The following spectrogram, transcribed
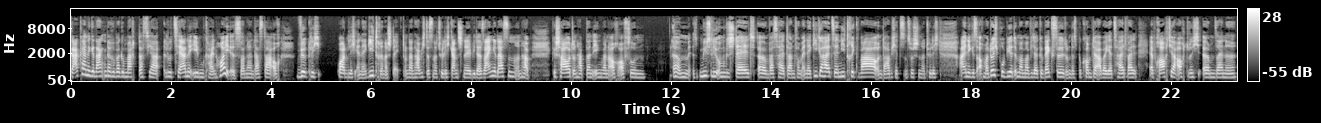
gar keine Gedanken darüber gemacht, dass ja Luzerne eben kein Heu ist, sondern dass da auch wirklich ordentlich Energie drinne steckt. Und dann habe ich das natürlich ganz schnell wieder sein gelassen und habe geschaut und habe dann irgendwann auch auf so ein ähm, Müsli umgestellt, äh, was halt dann vom Energiegehalt sehr niedrig war. Und da habe ich jetzt inzwischen natürlich einiges auch mal durchprobiert, immer mal wieder gewechselt. Und das bekommt er aber jetzt halt, weil er braucht ja auch durch ähm, seine,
